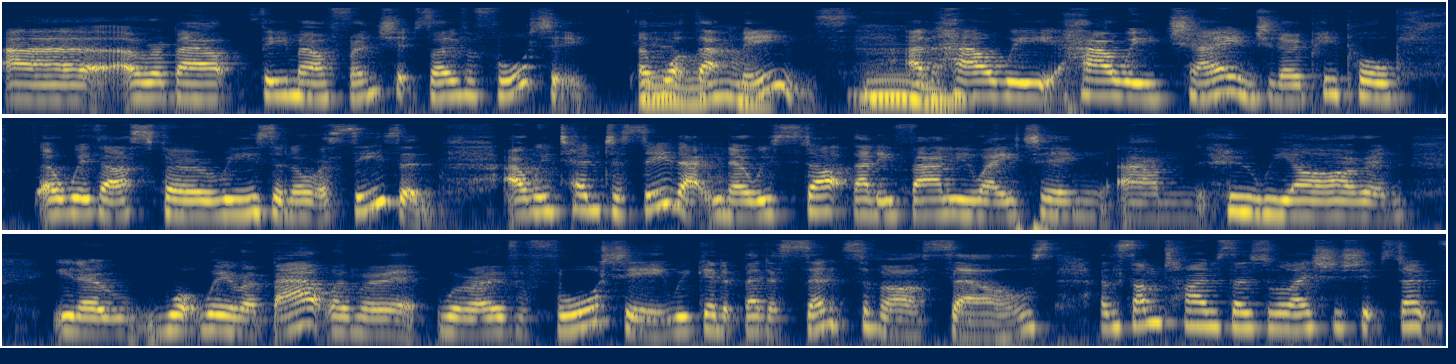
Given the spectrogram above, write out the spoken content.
uh, are about female friendships over 40 and yeah, what wow. that means mm. and how we how we change you know people are with us for a reason or a season and we tend to see that you know we start that evaluating um, who we are and you know what we're about when we're we're over 40 we get a better sense of ourselves. And sometimes those relationships don't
